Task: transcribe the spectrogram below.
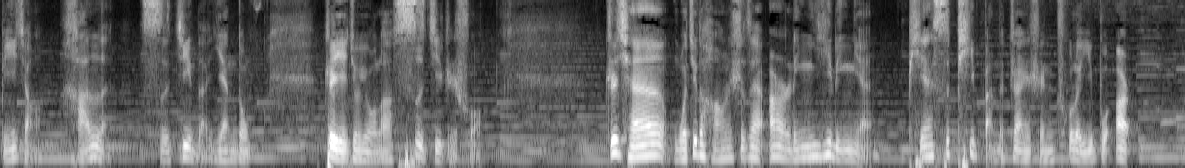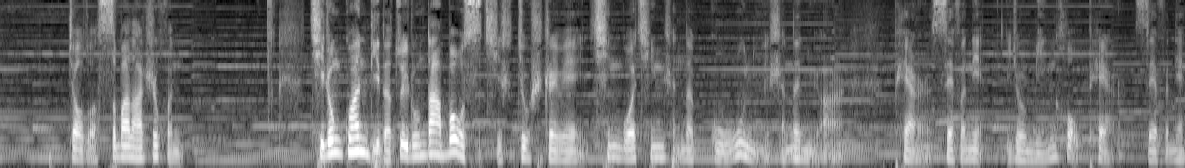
比较寒冷死寂的严冬，这也就有了四季之说。之前我记得好像是在二零一零年，PSP 版的战神出了一部二，叫做《斯巴达之魂》，其中关底的最终大 BOSS 其实就是这位倾国倾城的古物女神的女儿佩尔塞芬涅，也就是冥后佩尔塞芬涅。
